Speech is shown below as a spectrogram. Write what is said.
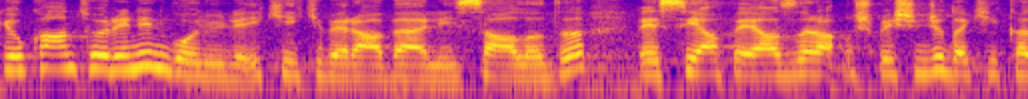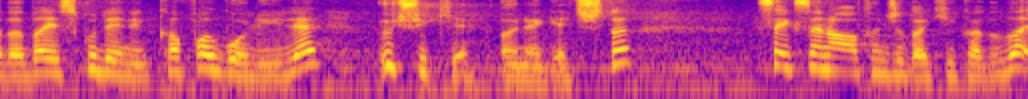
Gökhan Tören'in golüyle 2-2 beraberliği sağladı. Ve siyah beyazlar 65. dakikada da Eskude'nin kafa golüyle 3-2 öne geçti. 86. dakikada da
